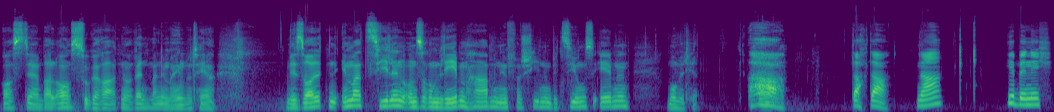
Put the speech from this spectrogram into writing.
aus der Balance zu geraten und rennt man immer hin und her. Wir sollten immer Ziele in unserem Leben haben, in den verschiedenen Beziehungsebenen. Moment hier. Ah, Dach da. Na, hier bin ich.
